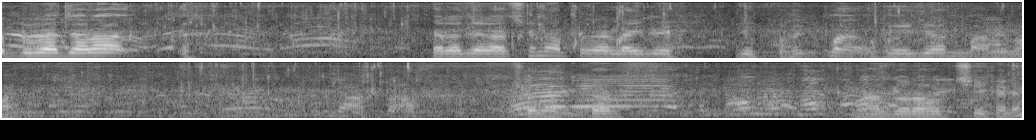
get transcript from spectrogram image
আপনারা যারা যারা যারা আছেন, আপনারা লাইভে যুক্ত হয়ে- হয়ে যান, মারে মা। চমৎকার মাছ ধরা হচ্ছে এখানে।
